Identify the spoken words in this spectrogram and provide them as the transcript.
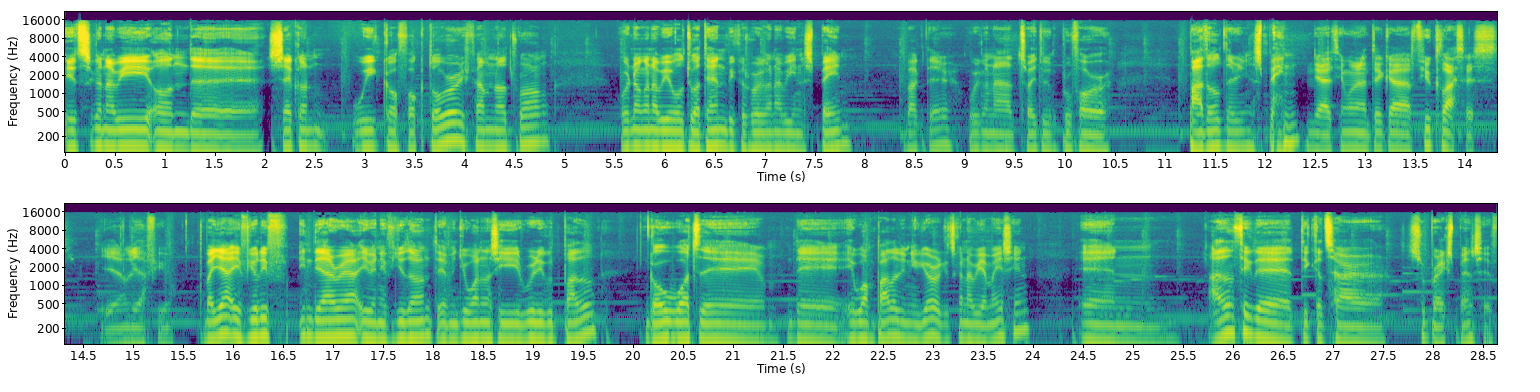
It's gonna be on the second week of October, if I'm not wrong. We're not gonna be able to attend because we're gonna be in Spain back there. We're gonna try to improve our padel there in Spain. Yeah, I think we're gonna take a few classes. Yeah, only a few. But yeah, if you live in the area, even if you don't, and you wanna see really good padel, go watch the the A1 padel in New York. It's gonna be amazing, and I don't think the tickets are super expensive.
